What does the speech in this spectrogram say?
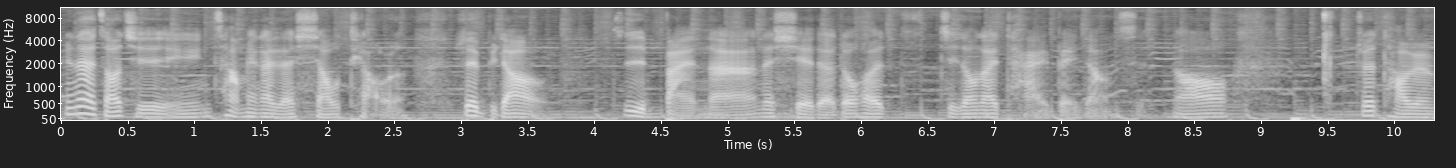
因为那时候其实已经唱片开始在萧条了，所以比较日版啊那些的都会集中在台北这样子。然后就是桃园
